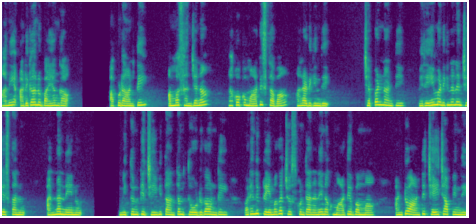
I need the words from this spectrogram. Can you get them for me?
అని అడిగాను భయంగా. అప్పుడు ఆంటీ అమ్మ సంజన నాకు ఒక మాట ఇస్తావా? అని అడిగింది. చెప్పండి ఆంటీ మీరేం అడిగినా నేను చేస్తాను అన్న నేను. మిథున్కి జీవితాంతం తోడుగా ఉండి వాడిని ప్రేమగా చూసుకుంటానని నాకు మాట ఇవ్వమ్మా అంటూ ఆంటీ చేయి చాపింది.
